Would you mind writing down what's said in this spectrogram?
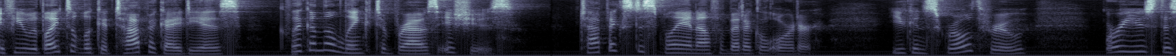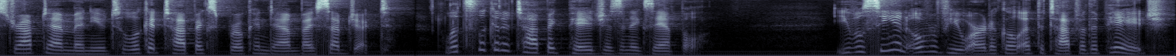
If you would like to look at topic ideas, click on the link to browse issues. Topics display in alphabetical order. You can scroll through or use this drop-down menu to look at topics broken down by subject. Let's look at a topic page as an example. You will see an overview article at the top of the page.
